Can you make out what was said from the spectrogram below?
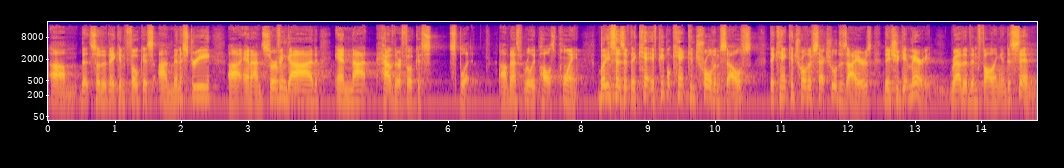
Um, that, so that they can focus on ministry uh, and on serving God and not have their focus split. Um, that's really Paul's point. But he says if, they can't, if people can't control themselves, they can't control their sexual desires, they should get married rather than falling into sin,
